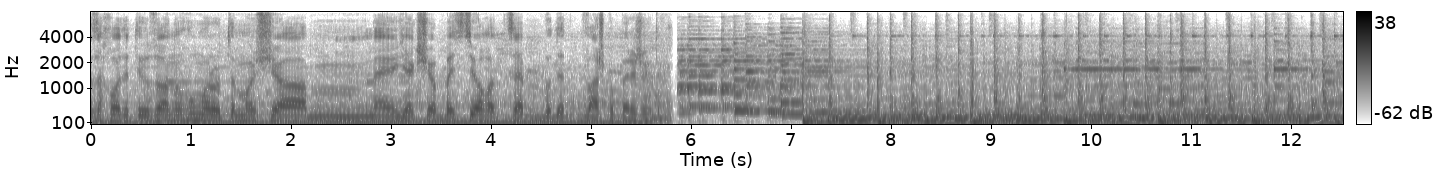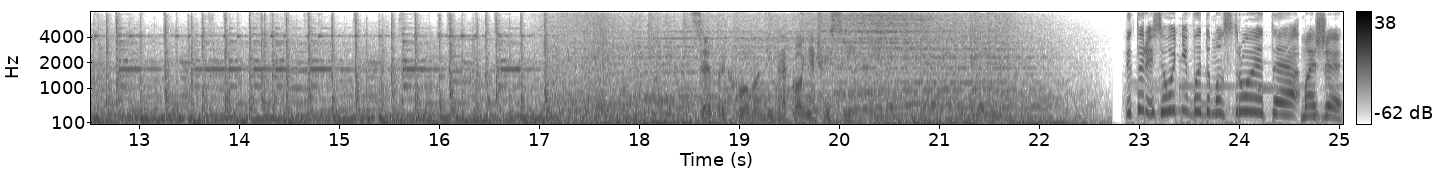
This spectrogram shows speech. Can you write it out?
заходити у зону гумору, тому що якщо без цього це буде важко пережити. Це прихований драконячий світ. Вікторія, сьогодні ви демонструєте майже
